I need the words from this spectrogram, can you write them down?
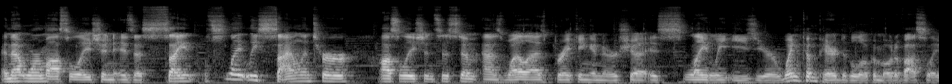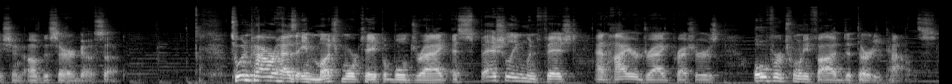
and that worm oscillation is a slightly silenter oscillation system as well as breaking inertia is slightly easier when compared to the locomotive oscillation of the Saragosa. Twin Power has a much more capable drag, especially when fished at higher drag pressures over 25 to 30 pounds.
